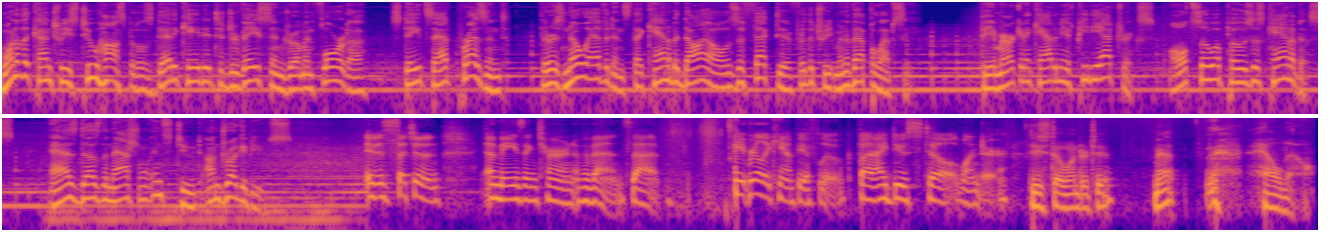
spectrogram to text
One of the country's two hospitals dedicated to Dravet syndrome in Florida states at present there is no evidence that cannabidiol is effective for the treatment of epilepsy. The American Academy of Pediatrics also opposes cannabis, as does the National Institute on Drug Abuse. It is such an amazing turn of events that it really can't be a fluke, but I do still wonder. Do you still wonder too, Matt? Hell no.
